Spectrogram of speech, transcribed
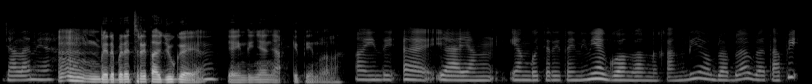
jalan ya. Mm, Beda-beda cerita juga ya. Ya intinya nyakitin lo lah. Eh, inti eh, ya yang yang gue ceritain ini ya gue nggak ngekang dia bla bla bla tapi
